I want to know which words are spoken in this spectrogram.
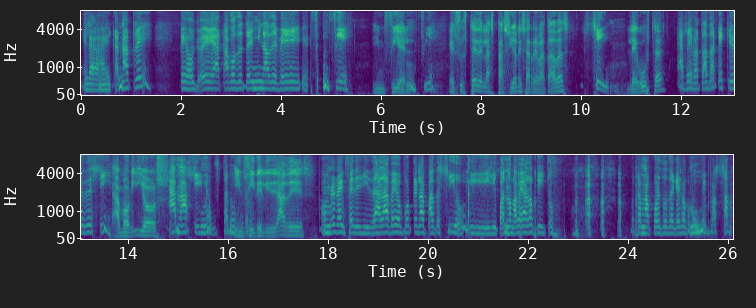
En, la, en el Canal 3, pero yo eh, acabo de terminar de ver Infiel. Infiel. Infiel. ¿Es usted de las pasiones arrebatadas? Sí. ¿Le gusta? Arrebatada, ¿qué quiere decir? Amoríos, Ama, sí, me gusta, me gusta. infidelidades. Hombre, la infidelidad la veo porque la he padecido y, cuando la vea lo quito. Porque me acuerdo de que lo que a mí me pasaba.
